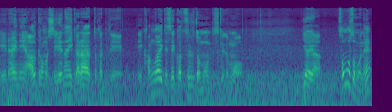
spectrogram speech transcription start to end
え来年会うかもしれないから、とかって、え考えて生活すると思うんですけども、いやいや、そもそもね、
